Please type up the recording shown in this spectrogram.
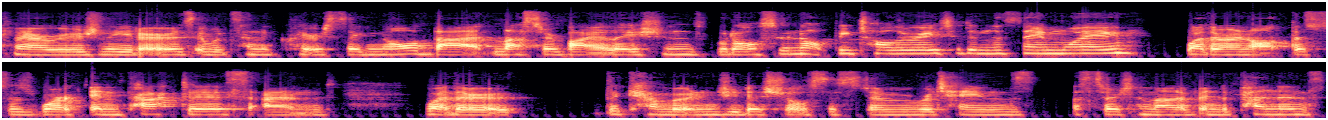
Khmer Rouge leaders, it would send a clear signal that lesser violations would also not be tolerated in the same way. Whether or not this has worked in practice and whether the Cambodian judicial system retains a certain amount of independence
